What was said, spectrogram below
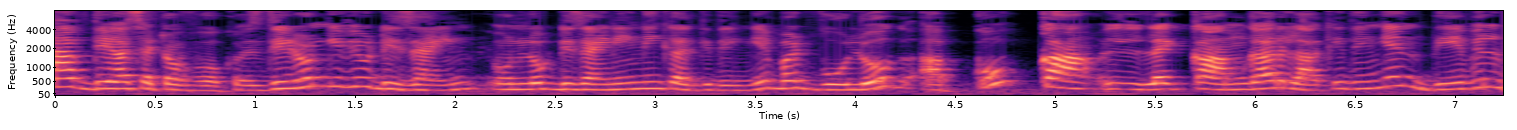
have their set of workers. They don't give you design. उन लोग designing नहीं करके देंगे but वो लोग आपको काम like कामगार ला के देंगे and they will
